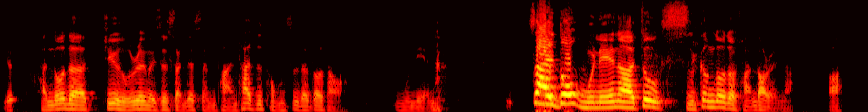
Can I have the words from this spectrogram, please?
有很多的基督徒认为是神的审判，他只统治了多少？五年，再多五年呢，就死更多的传道人了啊！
